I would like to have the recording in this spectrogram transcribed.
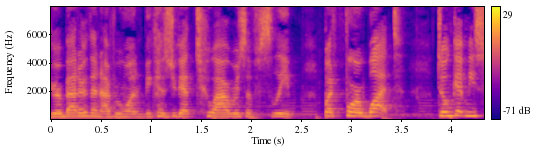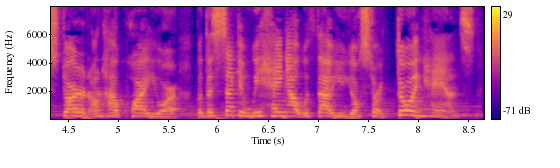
you're better than everyone because you get two hours of sleep. But for what? Don't get me started on how quiet you are, but the second we hang out without you, y'all start throwing hands.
